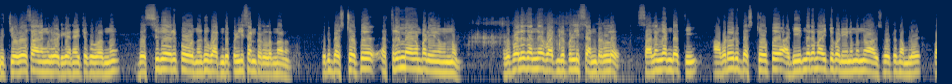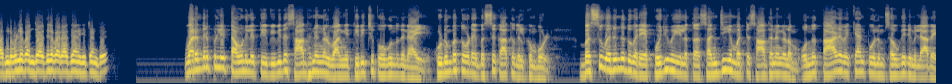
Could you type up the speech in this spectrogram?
നിത്യോപയോഗ സാധനങ്ങൾ മേടിക്കാനായിട്ടൊക്കെ വന്ന് ബസ് കയറി പോകുന്നത് വരണ്ടപ്പള്ളി സെന്ററിൽ നിന്നാണ്. ഒരു ബസ് സ്റ്റോപ്പ് എത്രയും വേഗം പണിയണമെന്നും അതുപോലെ തന്നെ വരണ്ടപ്പള്ളി സെന്ററിൽ സ്ഥലം കണ്ടെത്തി അവിടെ ഒരു ബസ് സ്റ്റോപ്പ് അടിയന്തരമായിട്ട് പണിയണമെന്ന് ആവശ്യപ്പെട്ട് നമ്മൾ വരന്തപ്പള്ളി പഞ്ചായത്തിൽ പരാതി നൽകിയിട്ടുണ്ട്. വരന്തരപ്പള്ളി ടൗണിലെത്തി വിവിധ സാധനങ്ങൾ വാങ്ങി തിരിച്ചു പോകുന്നതിനായി കുടുംബത്തോടെ ബസ് കാത്തു നിൽക്കുമ്പോൾ ബസ് വരുന്നതുവരെ പൊരുവയിലത്ത് സഞ്ചിയും മറ്റ് സാധനങ്ങളും ഒന്ന് താഴെ വയ്ക്കാൻ പോലും സൗകര്യമില്ലാതെ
